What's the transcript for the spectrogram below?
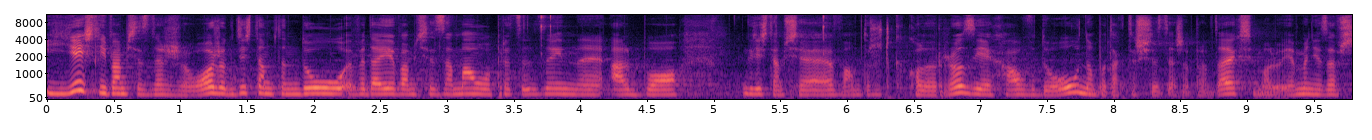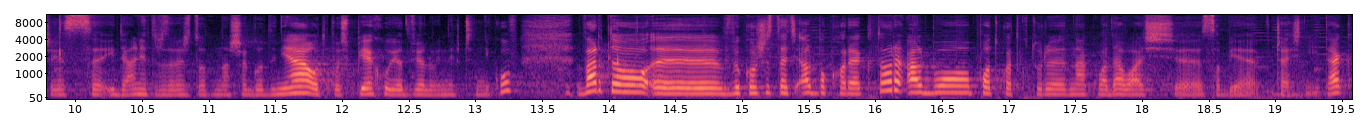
I jeśli Wam się zdarzyło, że gdzieś tam ten dół wydaje Wam się za mało precyzyjny albo gdzieś tam się Wam troszeczkę kolor rozjechał w dół, no bo tak też się zdarza, prawda? Jak się malujemy, nie zawsze jest idealnie, też zależy to od naszego dnia, od pośpiechu i od wielu innych czynników. Warto y, wykorzystać albo korektor, albo podkład, który nakładałaś y, sobie wcześniej, tak?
